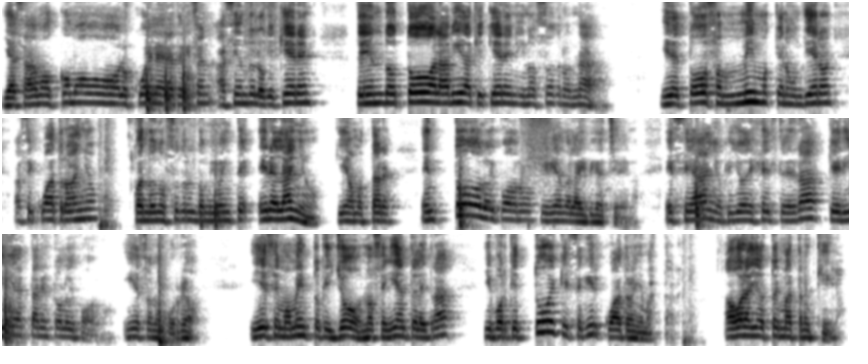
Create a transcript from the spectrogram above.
Ya sabemos cómo los cuales de la televisión haciendo lo que quieren, teniendo toda la vida que quieren y nosotros nada. Y de todos esos mismos que nos hundieron hace cuatro años, cuando nosotros en 2020 era el año que íbamos a estar en todos los hipódromos viviendo la hípica chilena. Ese año que yo dejé el Teletrás, quería estar en todos los hipódromos. Y eso no ocurrió. Y ese momento que yo no seguía en Teletrás, y porque tuve que seguir cuatro años más tarde. Ahora yo estoy más tranquilo.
